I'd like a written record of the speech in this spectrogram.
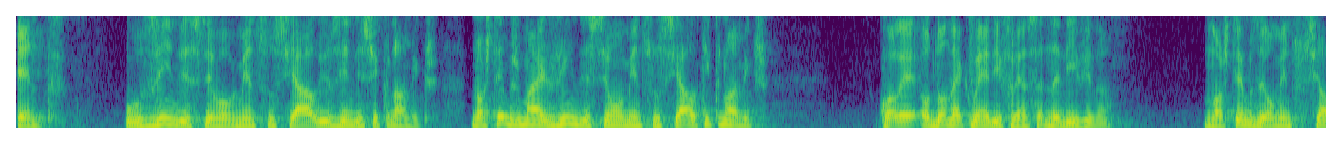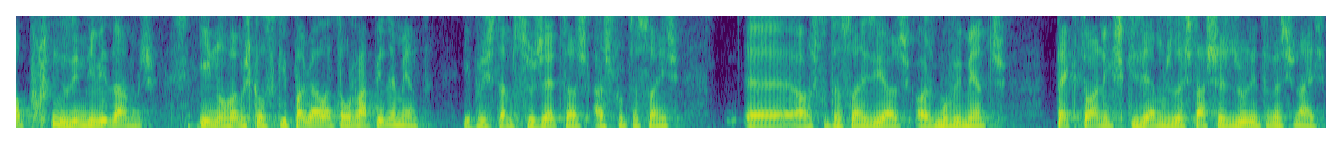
entre os índices de desenvolvimento social e os índices económicos. Nós temos mais índices de desenvolvimento social que económicos. Qual é, de onde é que vem a diferença? Na dívida. Nós temos desenvolvimento social porque nos endividamos. Sim. e não vamos conseguir pagá-la tão rapidamente. E por isso estamos sujeitos às, às flutuações, uh, às flutuações e aos, aos movimentos tectónicos, se quisermos, das taxas de juros internacionais.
